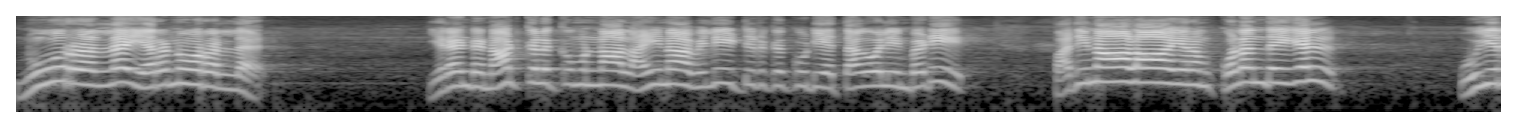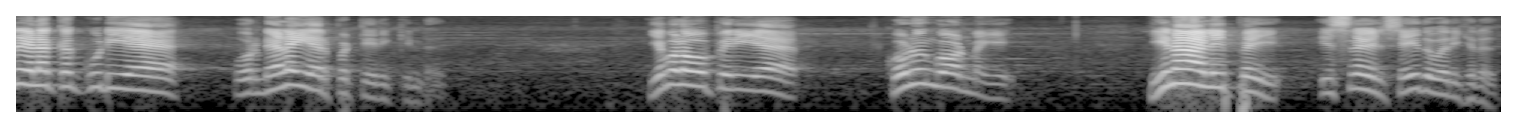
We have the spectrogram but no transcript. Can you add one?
நூறு அல்ல இரநூறு அல்ல இரண்டு நாட்களுக்கு முன்னால் ஐநா வெளியிட்டிருக்கக்கூடிய தகவலின்படி பதினாலாயிரம் குழந்தைகள் உயிரிழக்கக்கூடிய ஒரு நிலை ஏற்பட்டிருக்கின்றது. இவ்வளவு பெரிய கொடுங்கோன்மையை இன அழிப்பை இஸ்ரேல் செய்து வருகிறது.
